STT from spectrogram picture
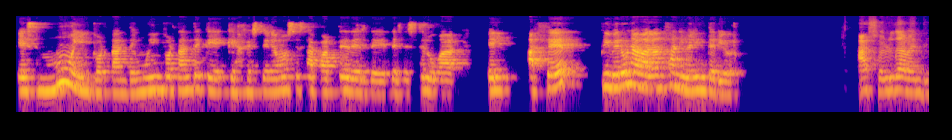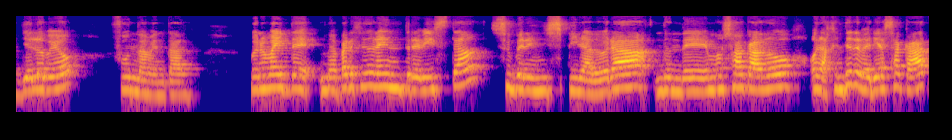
Es muy importante, muy importante que, gestionemos esta parte desde, desde este lugar. El hacer primero una balanza a nivel interior. Absolutamente, yo lo veo fundamental. Bueno, Maite, me ha parecido una entrevista súper inspiradora donde hemos sacado, o la gente debería sacar,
